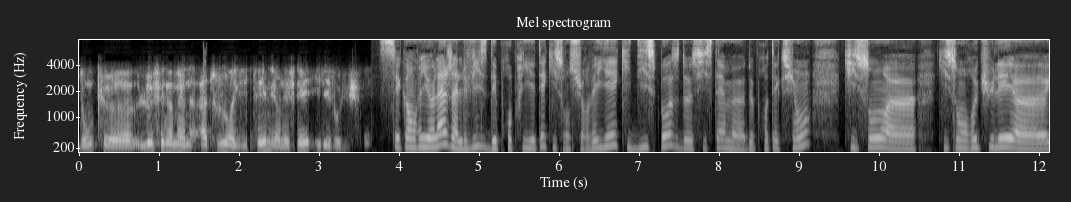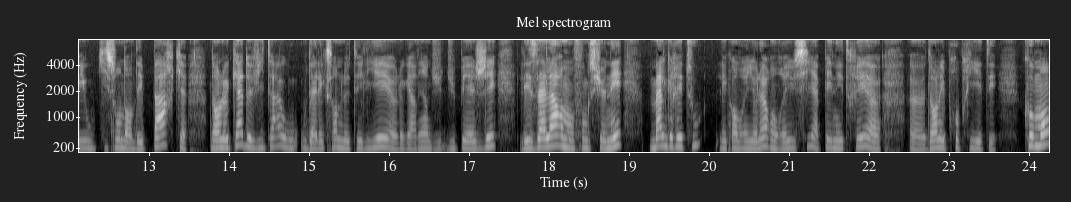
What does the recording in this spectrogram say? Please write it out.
Donc euh, le phénomène a toujours existé, mais en effet, il évolue. Ces cambriolages, elles visent des propriétés qui sont surveillées, qui disposent de systèmes de protection, qui sont, euh, euh, ou qui sont dans des parcs. Dans le cas de Vita ou, d'Alexandre Letellier, le gardien du PSG, les alarmes ont fonctionné. Malgré tout, les cambrioleurs ont réussi à pénétrer dans les propriétés. Comment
